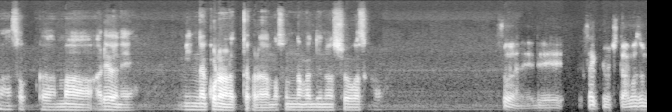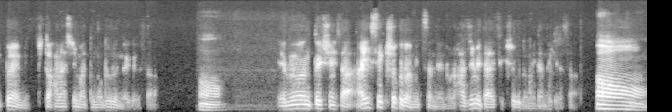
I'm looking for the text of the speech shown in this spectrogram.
まあそっか、まああれよね。みんなコロナだったから、まあそんな感じの正月か。そうだね。で、さっきもちょっと Amazon プライム、ちょっと話また戻るんだけどさ、うん。M1 と一緒にさ、相席食堂見てたんだよね。俺初めて相席食堂見たんだけどさ、ああ、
